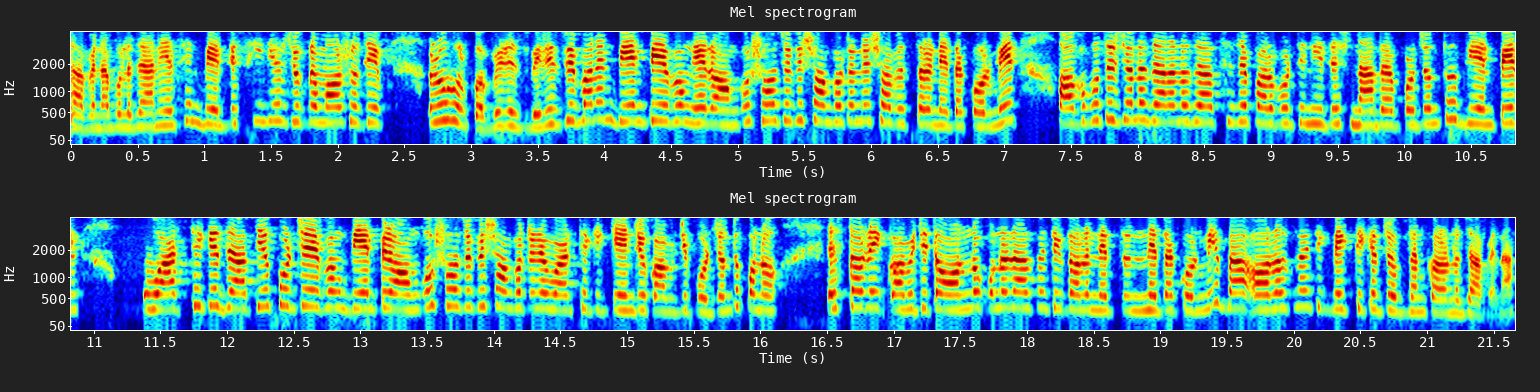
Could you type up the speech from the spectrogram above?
যাবে না বলে জানিয়েছেন বিএনপি সিনিয়র যুগ্ম মহাসচিব রুহুল কবির। রিজবি রিজবি বলেন, বিএনপি এবং এর অঙ্গ সহযোগী সংগঠনের সব স্তরের নেতাকর্মীর অবগতির জন্য জানানো যাচ্ছে যে, পরবর্তী নির্দেশ না দেওয়া পর্যন্ত বিএনপির ওয়ার্ড থেকে জাতীয় পর্যায়ে এবং বিএনপির অঙ্গ সহযোগী সংগঠনের ওয়ার্ড থেকে কেন্দ্রীয় কমিটি পর্যন্ত কোনো স্তরে এই কমিটিতে অন্য কোনো রাজনৈতিক দলের নেতা- নেতাকর্মী বা অরাজনৈতিক ব্যক্তিকে যোগদান করানো যাবে না।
